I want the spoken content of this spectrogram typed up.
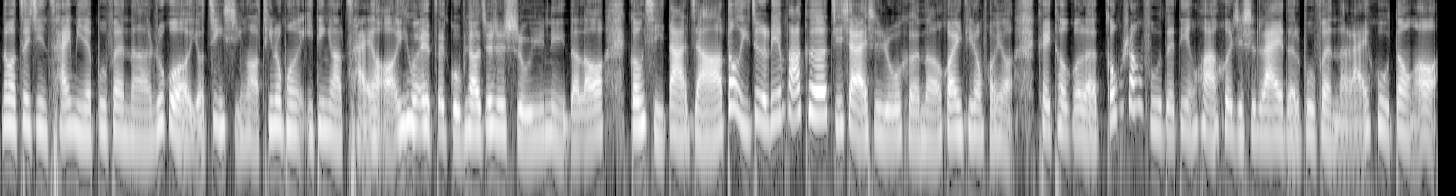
那么最近猜谜的部分呢，如果有进行哦，听众朋友一定要猜哦，因为这股票就是属于你的喽。恭喜大家！到底这个联发科接下来是如何呢？欢迎听众朋友可以透过了工商服务的电话或者是 Line 的部分呢来互动哦。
